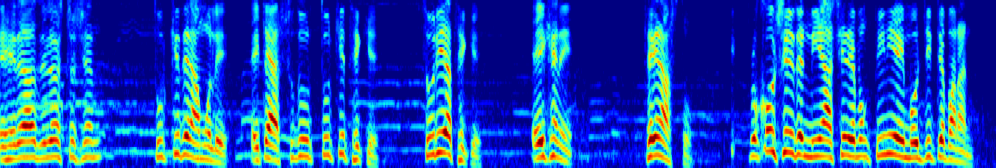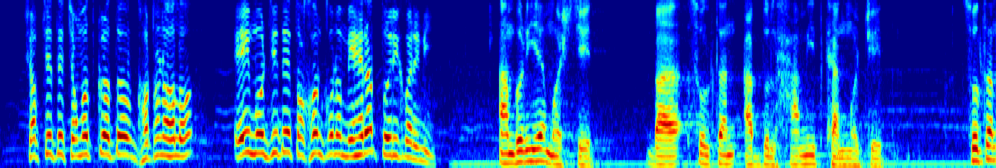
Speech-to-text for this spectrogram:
এই হেজাজ রেলওয়ে স্টেশন তুর্কিদের আমলে এটা সুদূর তুর্কি থেকে সুরিয়া থেকে এইখানে ট্রেন আসতো। প্রকৌশলীদের নিয়ে আসেন এবং তিনি এই মসজিদটা বানান। সবচেয়ে চমৎকৃত ঘটনা হলো, এই মসজিদে তখন কোনো মেহরাব তৈরি করেনি। আম্বরিয়া মসজিদ বা সুলতান আব্দুল হামিদ খান মসজিদ। সুলতান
